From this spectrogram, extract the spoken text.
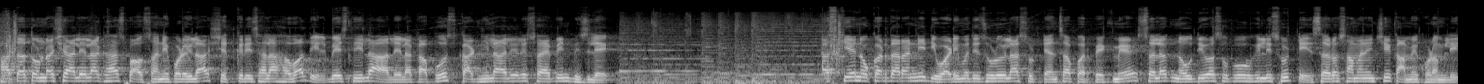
हातातोंडाशी आलेला घास पावसाने पडविला. शेतकरी झाला हवालदिल. वेचणीला आलेला कापूस काढणीला आलेले सोयाबीन भिजले. शासकीय नोकरदारांनी दिवाळीमध्ये जुळवला सुट्ट्यांचा परफेक्ट मेळ सलग नऊ दिवस उपभोगली सुट्टी सर्वसामान्यांची कामे खोळंबली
